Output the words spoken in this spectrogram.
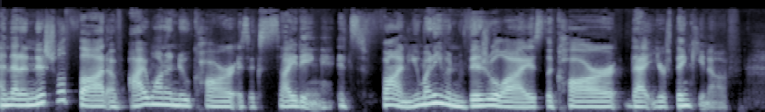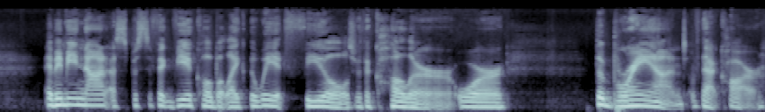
And that initial thought of, I want a new car is exciting. It's fun. You might even visualize the car that you're thinking of. And maybe not a specific vehicle, but like the way it feels or the color or the brand of that car.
